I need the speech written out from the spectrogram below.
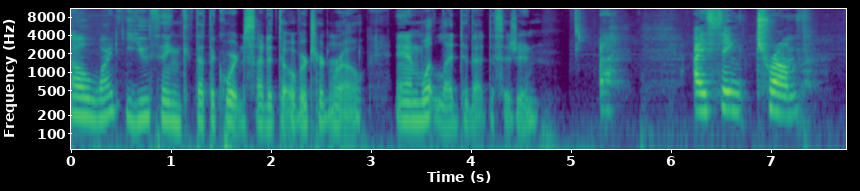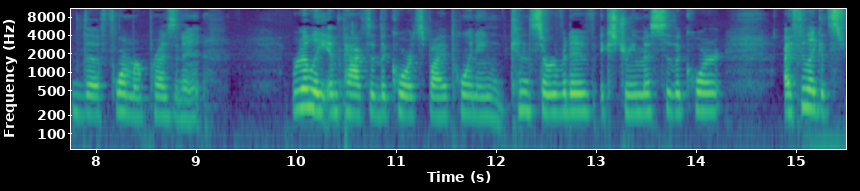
Oh, why do you think that the court decided to overturn Roe, and what led to that decision? Uh, I think Trump, the former president, really impacted the courts by appointing conservative extremists to the court. I feel like it's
